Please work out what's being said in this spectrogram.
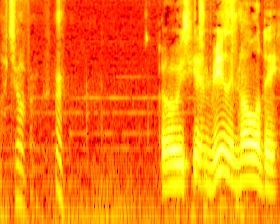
Watch over. Oh, he's getting really moldy.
